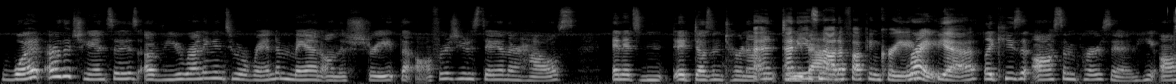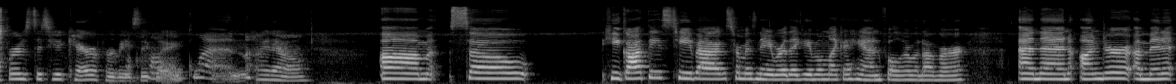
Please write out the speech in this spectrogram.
What are the chances of you running into a random man on the street that offers you to stay in their house and it's it doesn't turn out And and he's bad? not a fucking creep. Right. Yeah. like he's an awesome person. He offers to take care of her Oh, basically. Glenn. I know. Um, so he got these tea bags from his neighbor. They gave him like a handful or whatever. And then under a minute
